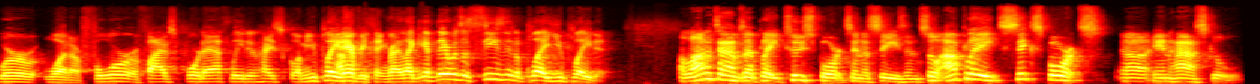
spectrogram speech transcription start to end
were what a four or five sport athlete in high school. I mean, you played everything, right? Like if there was a season to play, you played it. A lot of times, I played two sports in a season. So I played six sports uh, in high school.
